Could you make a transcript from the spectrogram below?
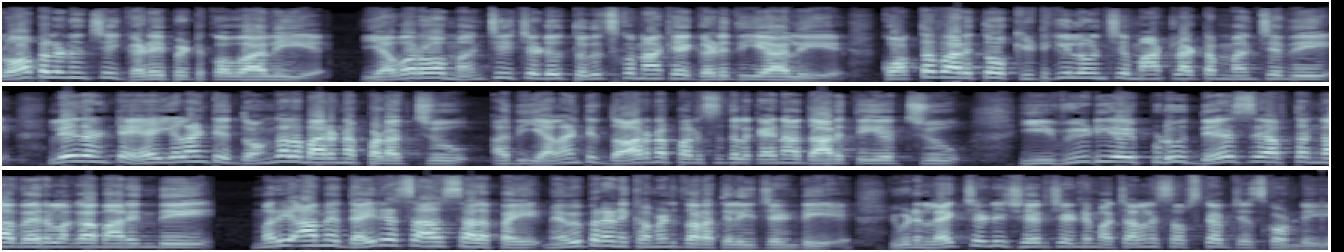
లోపల నుంచి గడి పెట్టుకోవాలి. ఎవరో మంచి చెడు తెలుసుకున్నాకే గడి తీయాలి. కొత్త వారితో కిటికీలోంచి మాట్లాడటం మంచిది. లేదంటే ఇలాంటి దొంగల బారిన పడచ్చు. అది ఎలాంటి దారుణ పరిస్థితులకైనా దారి తీయొచ్చు. ఈ వీడియో ఇప్పుడు దేశవ్యాప్తంగా వైరల్గా మారింది. మరి ఆమె ధైర్య సాహసాలపై మీ అభిప్రాయాన్ని కమెంట్ ద్వారా తెలియజేయండి వీడిని లైక్ చేయండి షేర్ చేయండి మా ఛానల్ని సబ్స్క్రైబ్ చేసుకోండి.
